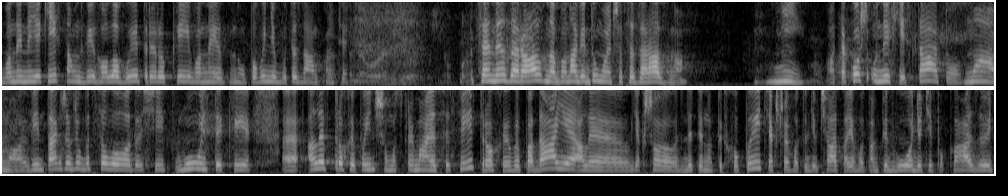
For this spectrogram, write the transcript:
Вони не якісь там дві голови, три роки, вони ну, повинні бути замкнуті. Це не Це не заразно, бо навіть думають, що це заразно. Ні. А також у них є тато, мама, він також любить солодощі, мультики, Е, але трохи по-іншому сприймає цей світ, трохи випадає. Але якщо дитину підхопить, якщо його то дівчата його там підводять і показують,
